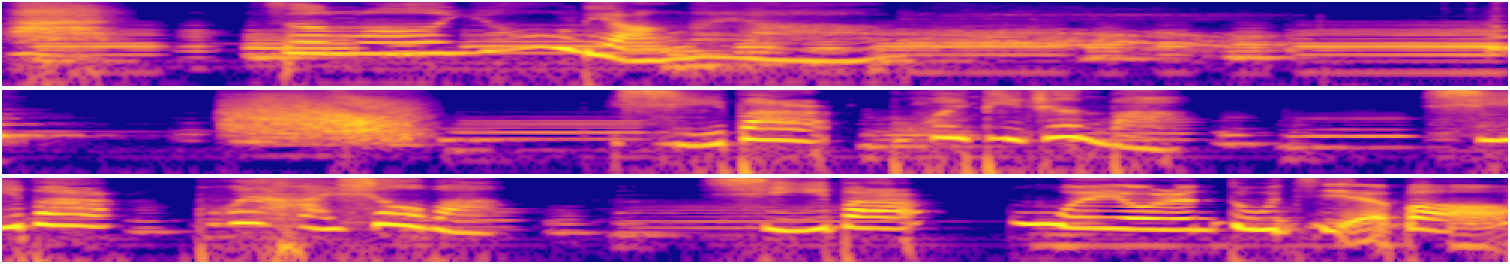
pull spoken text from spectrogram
哎，怎么又凉了呀？洗一半不会地震吧？洗一半不会海啸吧？洗一半，不会有人渡劫吧？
